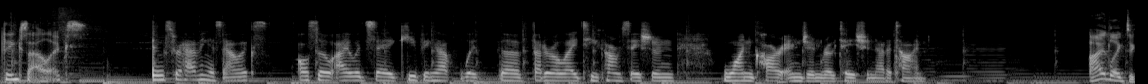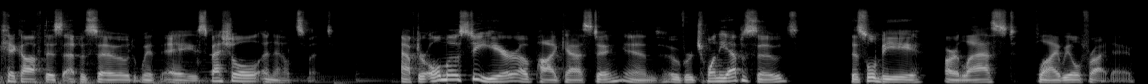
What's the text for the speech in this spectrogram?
Thanks, Alex. Thanks for having us, Alex. Also, I would say keeping up with the federal IT conversation one car engine rotation at a time. I'd like to kick off this episode with a special announcement. After almost a year of podcasting and over 20 episodes, this will be our last Flywheel Friday.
